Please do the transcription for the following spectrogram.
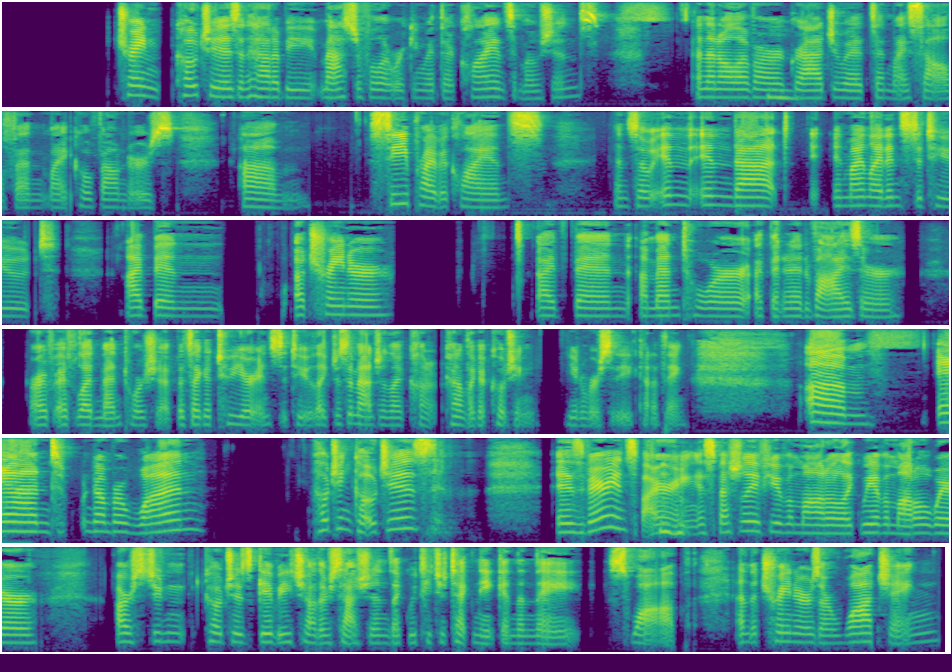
train coaches in how to be masterful at working with their clients' emotions. And then all of our mm. graduates and myself and my co-founders um, see private clients. And so, in in that in Mindlight Institute, I've been a trainer I've been a mentor, I've been an advisor, or I've, I've led mentorship. It's like a two year institute. Like just imagine like kind of, kind of like a coaching university kind of thing. Um, and number one, coaching coaches is very inspiring, especially if you have a model like we have a model where our student coaches give each other sessions. Like we teach a technique and then they swap, and the trainers are watching.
